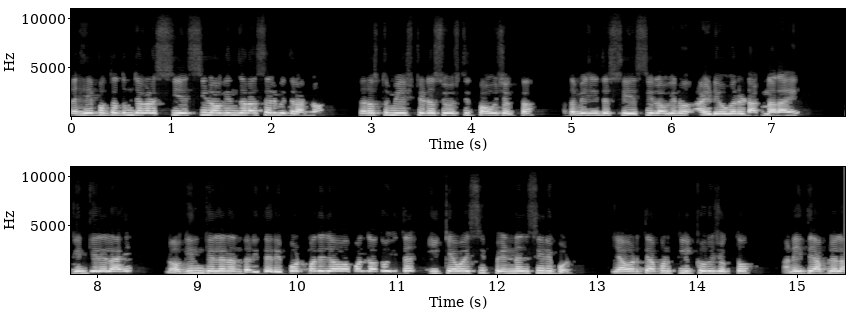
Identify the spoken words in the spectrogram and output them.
तर हे फक्त तुमच्याकडे सीएससी लॉग इन जर असेल मित्रांनो तरच तुम्ही हे स्टेटस व्यवस्थित पाहू शकता. आता मी इथे CSC log in I D वगैरे टाकणार आहे. लॉग इन केलेलं आहे. लॉग इन केल्यानंतर इथे रिपोर्टमध्ये जेव्हा आपण जातो इथे ई केवायसी पेंडन्सी रिपोर्ट यावरती आपण क्लिक करू शकतो. आणि इथे आपल्याला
